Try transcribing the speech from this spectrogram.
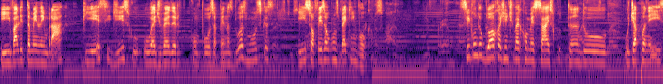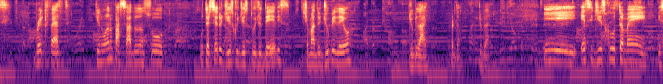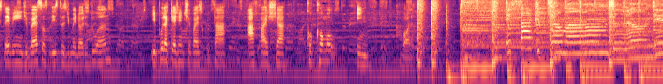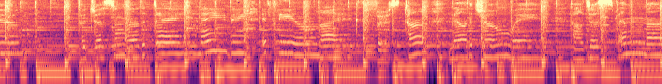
E vale também lembrar que esse disco o Ed Vedder compôs apenas duas músicas e só fez alguns backing vocals. Segundo bloco a gente vai começar escutando o japonês Breakfast, que no ano passado lançou o terceiro disco de estúdio deles, chamado Jubileu. Jubilai, perdão, Jubilai. E esse disco também esteve em diversas listas de melhores do ano. E por aqui a gente vai escutar a faixa Kokomo In. Bora. just first time now that you're away. I'll just spend my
